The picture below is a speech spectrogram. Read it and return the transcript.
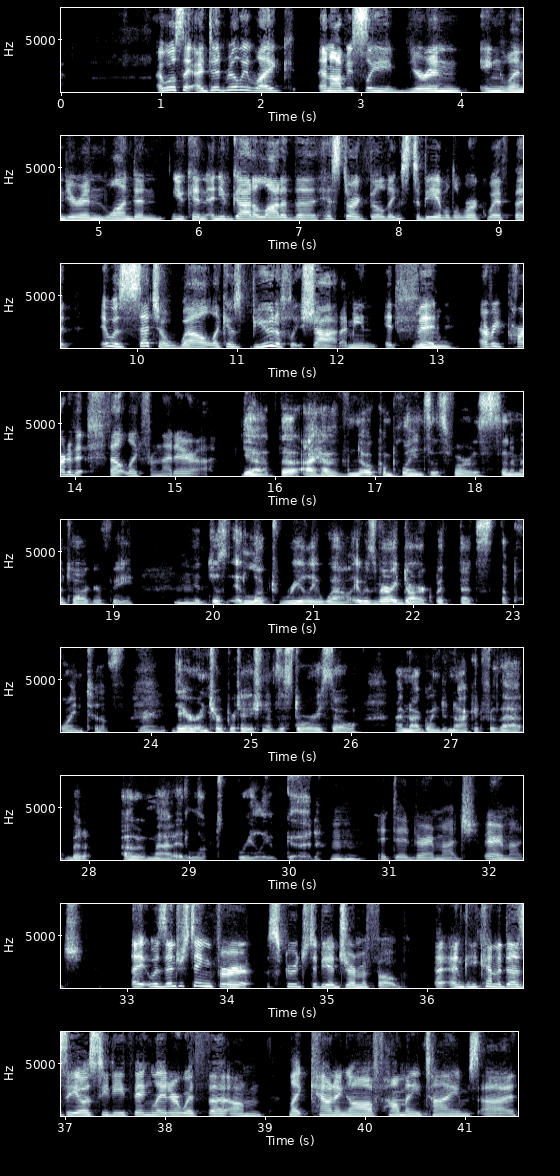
I will say I did really like and obviously you're in England, you're in London, you can and you've got a lot of the historic buildings to be able to work with, but it was such a well like it was beautifully shot. I mean, it fit. Mhm. Every part of it felt like from that era. yeah, the, I have no complaints as far as cinematography. Mhm, It just it looked really well. It was very dark, but that's the point of right. their interpretation of the story. So I'm not going to knock it for that. But other than that, it looked really good. hmm It did very much, very much. It was interesting for Scrooge to be a germaphobe, and he kind of does the OCD thing later with the um, like counting off how many times uh,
